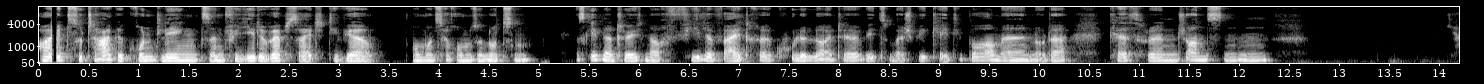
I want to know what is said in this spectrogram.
heutzutage grundlegend sind für jede Website, die wir um uns herum so nutzen. Es gibt natürlich noch viele weitere coole Leute, wie zum Beispiel Katie Borman oder Catherine Johnson. Ja,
